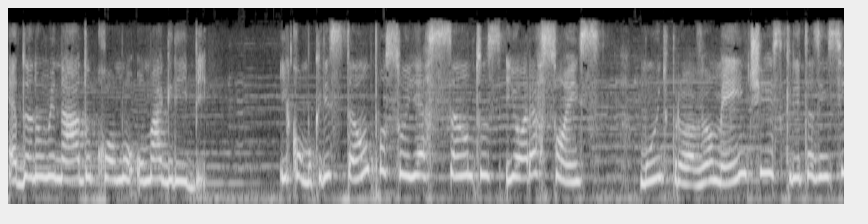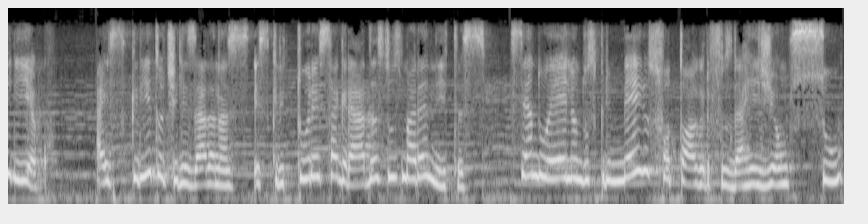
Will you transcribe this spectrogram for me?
é denominado como o Magribe. E como cristão, possuía santos e orações, muito provavelmente escritas em siríaco a escrita utilizada nas escrituras sagradas dos maranitas. Sendo ele um dos primeiros fotógrafos da região sul,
